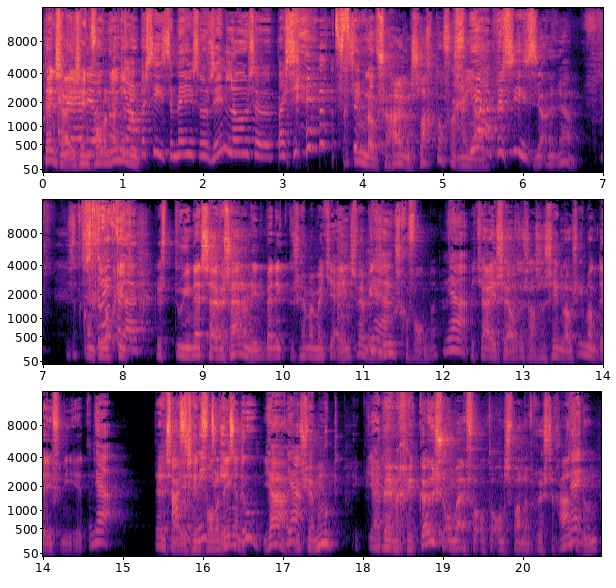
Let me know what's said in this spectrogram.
tenzij en je dan heb zinvolle nog- dingen ja, doet. precies. Dan ben je zo'n zinloze patiënt. Een zinloze huilend slachtoffer ben jij. Ja, precies. Ja, ja. Dus dat komt er nog. Schrikkelijk. Dus toen je net zei, we zijn er niet, ben ik dus helemaal met je eens. We hebben iets Ja. nieuws gevonden. Ja. Dat jij jezelf dus als een zinloos iemand definieert. Ja, Tenzij Als je niet zinvolle dingen doe. doet. Ja, Ja. dus jij moet. Jij hebt helemaal geen keuze om even om te ontspannen of rustig aan te doen.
